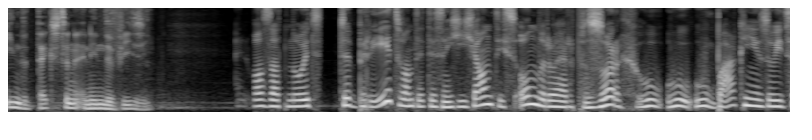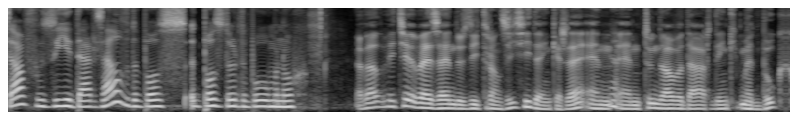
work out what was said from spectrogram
in de teksten en in de visie. En was dat nooit te breed? Want het is een gigantisch onderwerp, zorg. Hoe, hoe, hoe baken je zoiets af? Hoe zie je daar zelf de bos, het bos door de bomen nog? wel, weet je, wij zijn dus die transitiedenkers. Hè. En, en toen dat we daar, denk ik, met het boek...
